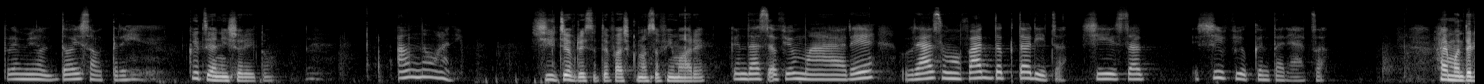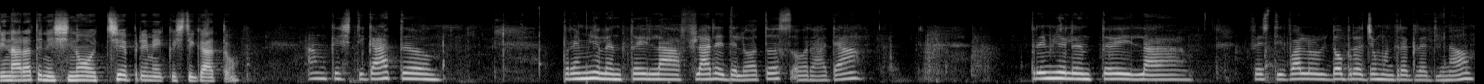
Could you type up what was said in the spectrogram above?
premiul 2 sau 3. Câți anișori ai tu? Am 9 ani. Și ce vrei să te faci când o să fii mare? Când o să fiu mare, vreau să mă fac doctoriță și să și fiu cântăreață. Hai, Mădălina, arată-ne și nouă ce premiu ai câștigat tu. Am câștigat uh, premiul întâi la Floare de Lotus, Oradea, premiul întâi la Festivalul Dobrogea Mândră Grădină,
